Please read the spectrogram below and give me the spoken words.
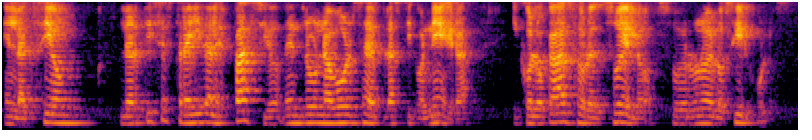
En la acción, la artista es traída al espacio dentro de una bolsa de plástico negra y colocada sobre el suelo, sobre uno de los círculos.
